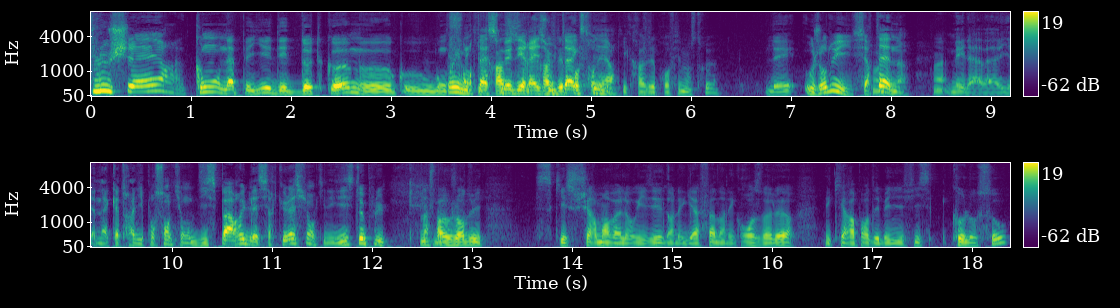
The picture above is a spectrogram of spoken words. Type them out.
plus cher qu'on a payé des dot-com euh, où on fantasmait des résultats extraordinaires. Qui crachent des profits monstrueux. Aujourd'hui, certaines. Mais là, il y en a 90% qui ont disparu de la circulation, qui n'existent plus. Non, je parle aujourd'hui ce qui est chèrement valorisé dans les GAFA, dans les grosses valeurs, mais qui rapporte des bénéfices colossaux,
